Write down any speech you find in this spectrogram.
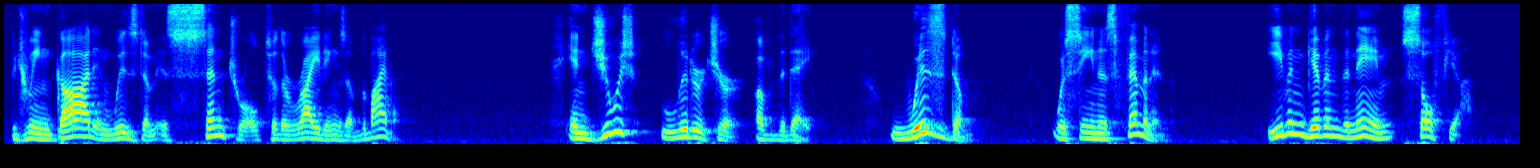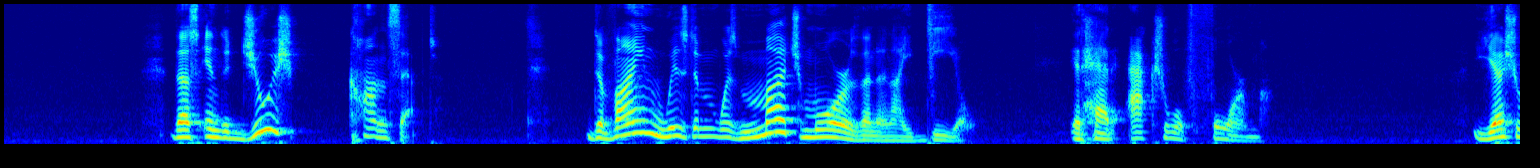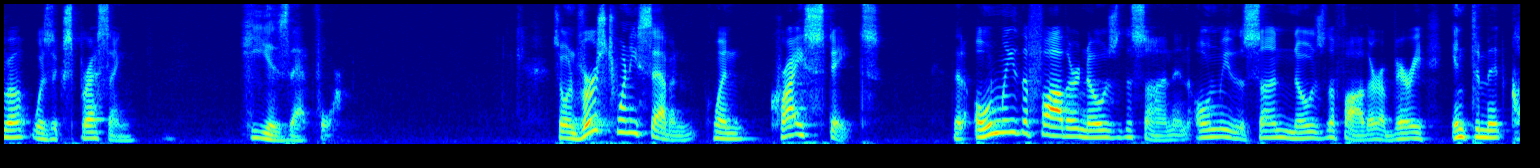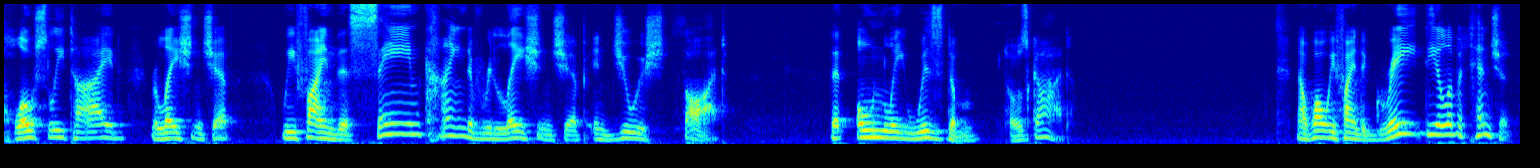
between God and wisdom is central to the writings of the Bible. In Jewish literature of the day. Wisdom was seen as feminine, even given the name Sophia. Thus, in the Jewish concept, divine wisdom was much more than an ideal, it had actual form. Yeshua was expressing, He is that form. So in verse 27, when Christ states that only the Father knows the Son and only the Son knows the Father, a very intimate, closely tied relationship, we find this same kind of relationship in Jewish thought that only wisdom knows God. Now, while we find a great deal of attention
